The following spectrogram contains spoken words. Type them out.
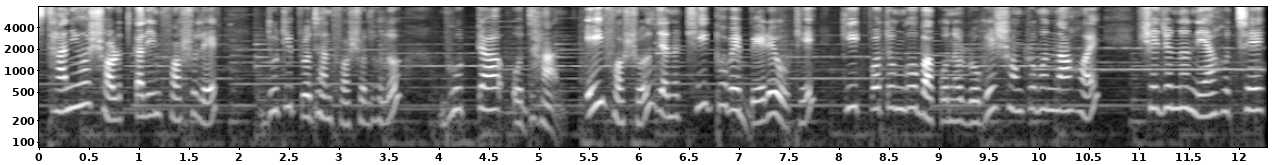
স্থানীয় শরৎকালীন ফসলের দুটি প্রধান ফসল হল ভুট্টা ও ধান। এই ফসল যেন ঠিকভাবে বেড়ে ওঠে কীটপতঙ্গ বা কোনো রোগের সংক্রমণ না হয়, সেজন্য নেওয়া হচ্ছে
